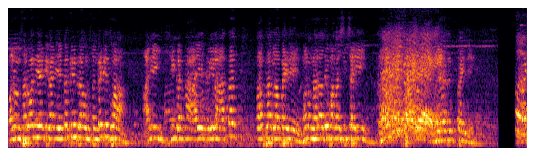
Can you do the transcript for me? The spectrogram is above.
म्हणून सर्वांनी या ठिकाणी एकत्रित राहून संघटित व्हा. आणि ही घटना आहे तरीला आताच साफ लागला पाहिजे. म्हणून नरादेवाला शिक्षा ही मिळालीच पाहिजे. असं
